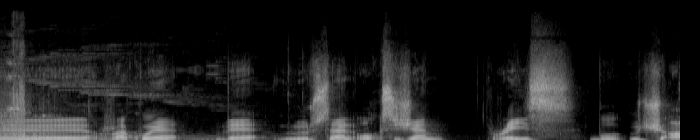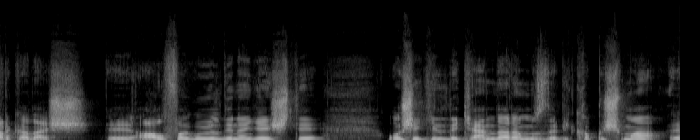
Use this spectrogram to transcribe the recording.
eee Rakue ve Mürsel Oksijen Reis bu üç arkadaş eee Alpha Guild'ine geçti. O şekilde kendi aramızda bir kapışma eee,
